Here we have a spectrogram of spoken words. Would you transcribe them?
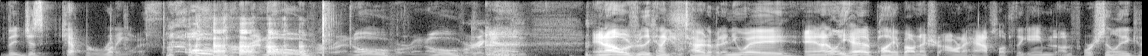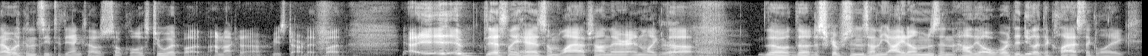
they just kept running with over and over and over and over again. And I was really kind of getting tired of it anyway. And I only had probably about an extra hour and a half left of the game, unfortunately, because I was going to see it to the end because I was so close to it, but I'm not going to restart it. But it, it definitely had some laughs on there. And like the the the descriptions on the items and how they all work. They do like the classic like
